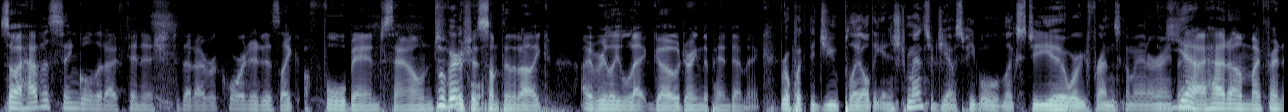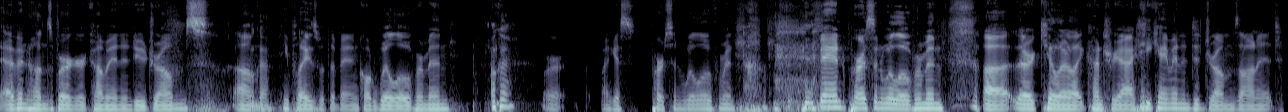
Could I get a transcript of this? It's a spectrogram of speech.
So I have a single that I finished that I recorded as like a full band sound, Oh, which is something that I like. I really let go during the pandemic. Real quick, did you play all the instruments, or did you have some people like studio or your friends come in or anything? Yeah, I had um my friend Evan Hunsberger come in and do drums. Um, Okay. He plays with a band called Will Overman. Okay. or I guess person Will Overman, band person Will Overman. Uh, they're a killer like country act. He came in and did drums on it,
